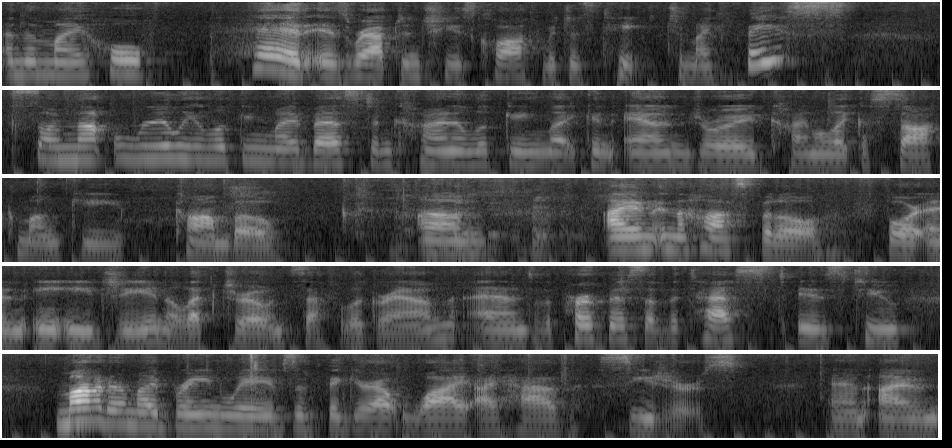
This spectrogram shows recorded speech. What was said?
and then my whole head is wrapped in cheesecloth, which is taped to my face. So I'm not really looking my best. I'm kind of looking like an android, kind of like a sock monkey combo. Um, I am in the hospital for an EEG, an electroencephalogram, and the purpose of the test is to monitor my brain waves and figure out why I have seizures. And I'm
